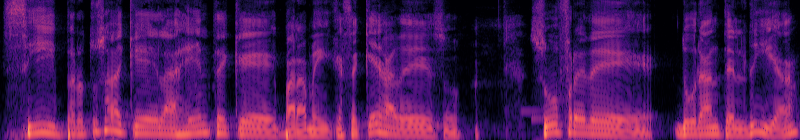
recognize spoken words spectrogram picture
Sí, pero tú sabes que la gente que, para mí, que se queja de eso, sufre de, durante el día,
